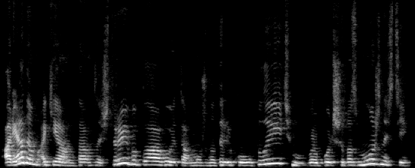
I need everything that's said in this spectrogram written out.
а рядом океан, там, значит, рыбы плавают, там можно далеко уплыть, больше возможностей.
